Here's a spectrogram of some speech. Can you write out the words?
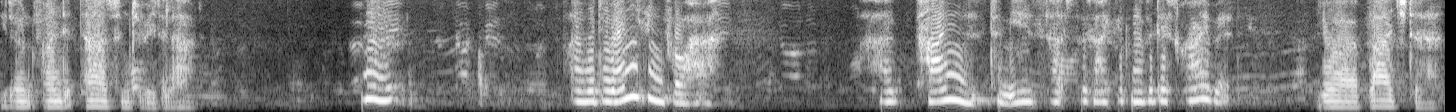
You don't find it tiresome to read aloud? No. I would do anything for her. Her kindness to me is such that I could never describe it. You are obliged to her,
